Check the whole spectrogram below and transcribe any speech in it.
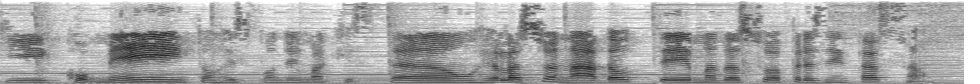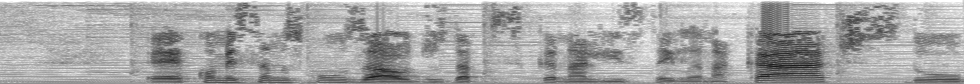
que comentam, respondem uma questão relacionada ao tema da sua apresentação. É, começamos com os áudios da psicanalista Ilana Katz, do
